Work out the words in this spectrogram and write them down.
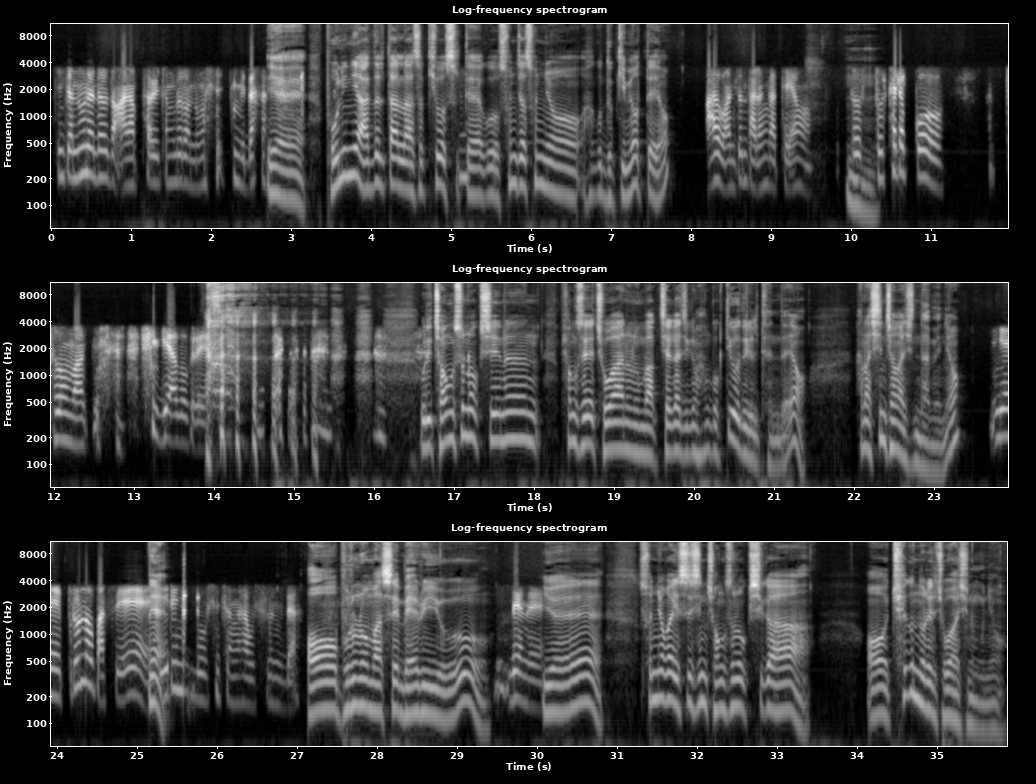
진짜 눈에 들어도 안 아플 정도로 너무 이쁩니다. 예. 본인이 아들, 딸 낳아서 키웠을 때하고 손자, 손녀하고 느낌이 어때요? 아, 완전 다른 것 같아요. 더, 음. 더 새롭고, 더 막 신기하고 그래요. 우리 정순옥 씨는 평소에 좋아하는 음악 제가 지금 한 곡 띄워드릴 텐데요. 하나 신청하신다면요? 예, 브루노 바스의 네. 예린이도 신청하고 있습니다. 어, 브루노 마스의 메리 유. 네네. 예. 손녀가 있으신 정순옥 씨가 어, 최근 노래를 좋아하시는군요.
